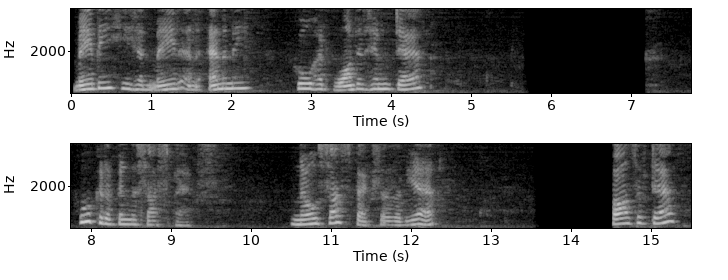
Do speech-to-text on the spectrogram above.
Maybe he had made an enemy who had wanted him dead. Who could have been the suspects? No suspects as of yet. Cause of death?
